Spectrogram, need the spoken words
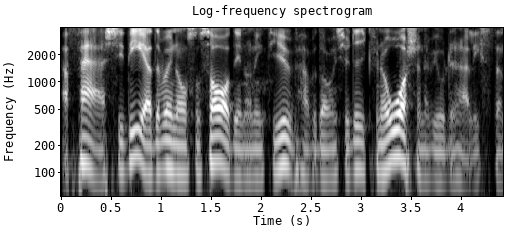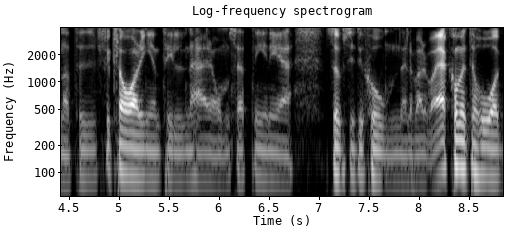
affärsidé. Det var ju någon som sa det i någon intervju här på Dagens Juridik för några år sedan när vi gjorde den här listan, att förklaringen till den här omsättningen är substitution eller vad det var. Jag kommer inte ihåg.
